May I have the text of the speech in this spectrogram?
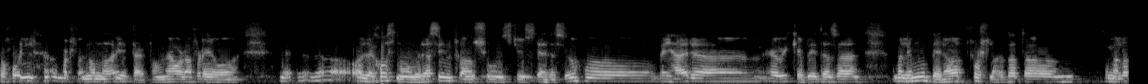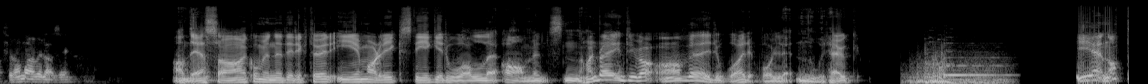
beholde i hvert fall noen av inntektene vi har. Der, for det jo, Alle kostnadene våre inflasjonsjusteres jo. og den her eh, er jo ikke blitt det. Så veldig moderat forslag dette, som er lagt fram, vil jeg si. Ja, Det sa kommunedirektør i Malvik, Stig Roald Amundsen. Han ble intervjua av Roar Vold Nordhaug. I natt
